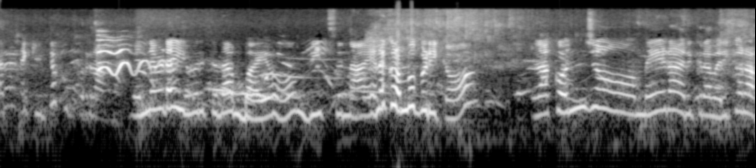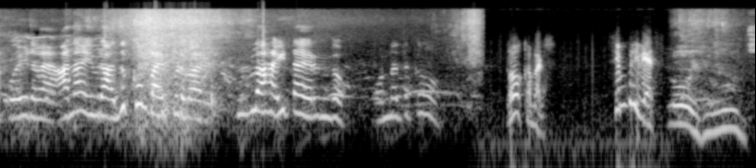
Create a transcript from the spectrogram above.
யாரும் என்னை கிட்ட கூப்பிடுறாங்க. என்னை விட இவருக்கு தான் பயம் பீச் நான் எனக்கு ரொம்ப பிடிக்கும். நான் கொஞ்சம் மேடா இருக்கிற வரைக்கும் நான் போயிடுவேன். ஆனா இவர் அதுக்கும் பயப்படுவாரு. இவ்வளோ ஹைட்டா இருந்தோம் ஒன்னதுக்கும் no comments simply where oh huge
